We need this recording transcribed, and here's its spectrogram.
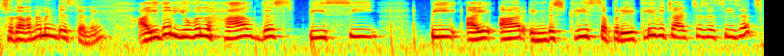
so government is telling either you will have this PC PIR industries separately which acts as SEZs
